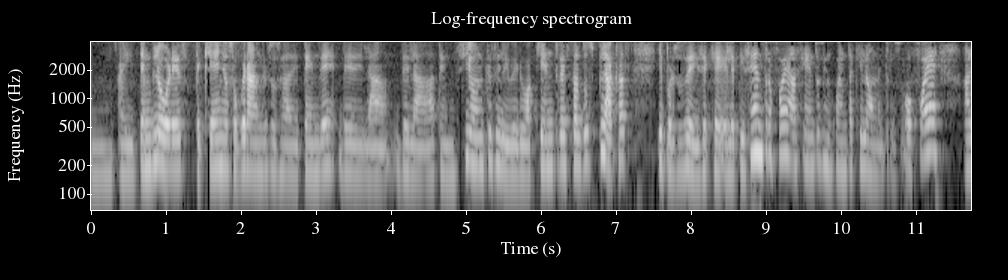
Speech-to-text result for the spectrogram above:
mm, hay temblores pequeños o grandes, o sea, depende de la, de la tensión que se liberó aquí entre estas dos placas y por eso se dice que el epicentro fue a 150 kilómetros o fue a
